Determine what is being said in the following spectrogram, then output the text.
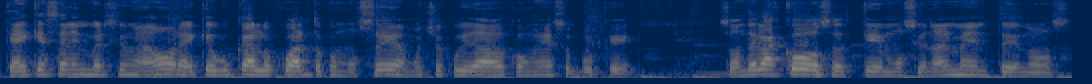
que hay que hacer la inversión ahora, hay que buscar los cuartos como sea, mucho cuidado con eso porque son de las cosas que emocionalmente nos,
